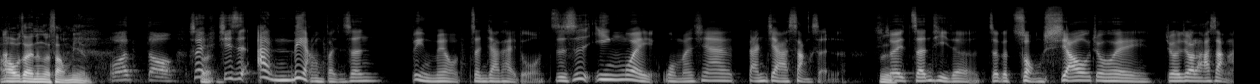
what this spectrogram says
凹在那个上面。我懂。所以其实按量本身并没有增加太多，只是因为我们现在单价上升了，所以整体的这个总销就会就就拉上来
